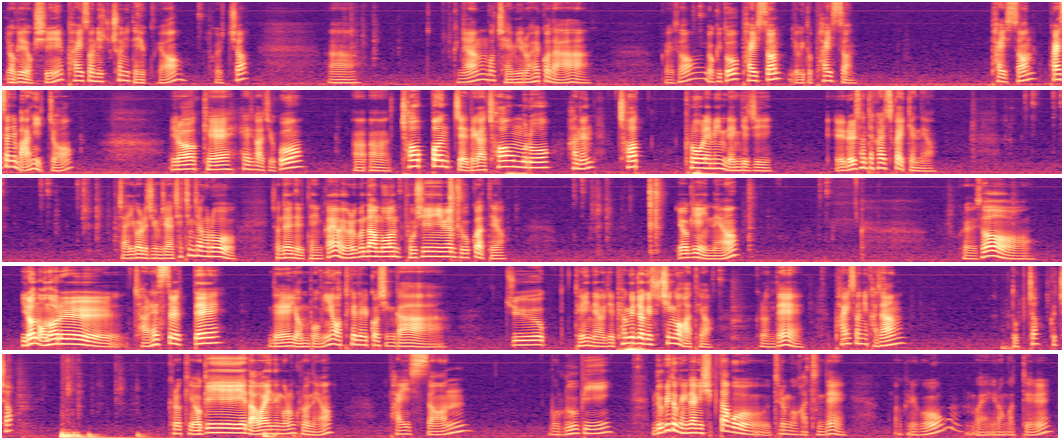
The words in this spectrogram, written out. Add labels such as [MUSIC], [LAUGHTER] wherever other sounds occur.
여기에 역시 파이썬이 추천이 되어 있고요. 그렇죠? 아 그냥 뭐 재미로 할 거다. 그래서 여기도 파이썬, 여기도 파이썬. 파이썬, 파이썬이 많이 있죠. 이렇게 해가지고 어, 어, 첫 번째 내가 처음으로 하는 첫 프로그래밍 랭귀지를 선택할 수가 있겠네요. 자, 이거를 지금 제가 채팅창으로 전달해 드릴 테니까요. 여러분도 한번 보시면 좋을 것 같아요. 여기에 있네요. 그래서 이런 언어를 잘 했을 때 내 연봉이 어떻게 될 것인가 쭉 돼 있네요. 이제 평균적인 수치인 것 같아요. 그런데 파이썬이 가장 높죠? 그쵸? 그렇게 여기에 나와 있는 거는 그러네요. 파이썬, 뭐 루비, 루비도 굉장히 쉽다고 들은 것 같은데 어, 그리고 뭐 이런 것들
